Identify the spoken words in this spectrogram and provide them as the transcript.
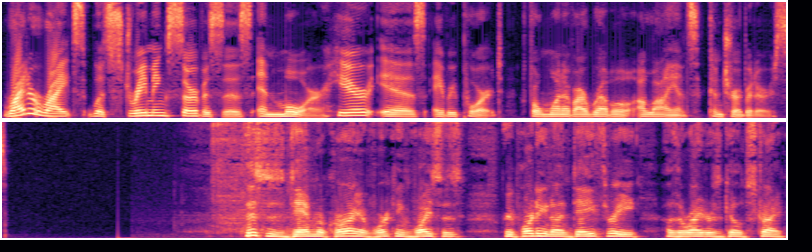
Writer writes with streaming services and more. Here is a report from one of our Rebel Alliance contributors. This is Dan McCrory of Working Voices reporting on day three of the Writers Guild strike.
